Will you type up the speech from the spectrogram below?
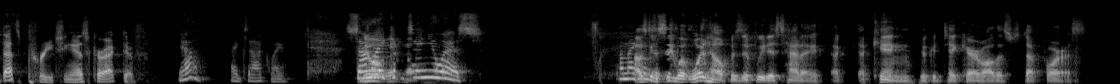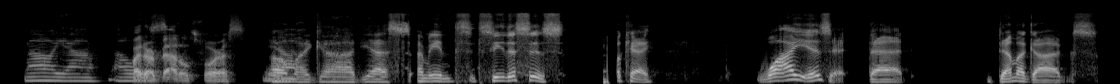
that's preaching as corrective Yeah, exactly. You know what would help? Semi-continuous. I was gonna say what would help is if we just had a, a, a king who could take care of all this stuff for us, Oh, yeah. fight our battles for us. Oh my God, yes. I mean, see, this is okay. Why is it that demagogues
